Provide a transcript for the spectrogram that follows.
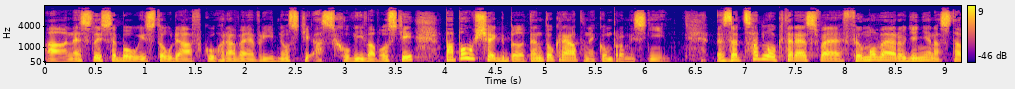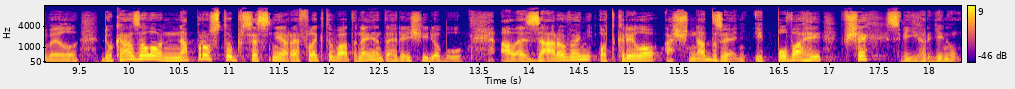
a nesly sebou jistou dávku hravé vlídnosti a schovývavosti, Papoušek byl tentokrát nekompromisní. Zrcadlo, které své filmové rodině nastavil, dokázalo naprosto přesně reflektovat nejen tehdejší dobu, ale zároveň odkrylo až nadřeň i povahy všech svých hrdinů.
